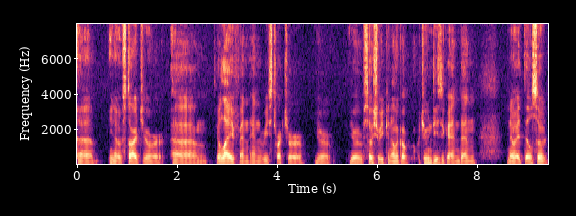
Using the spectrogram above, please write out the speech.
uh, you know start your um, your life and, and restructure your your socioeconomic opportunities again. Then you know, it also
